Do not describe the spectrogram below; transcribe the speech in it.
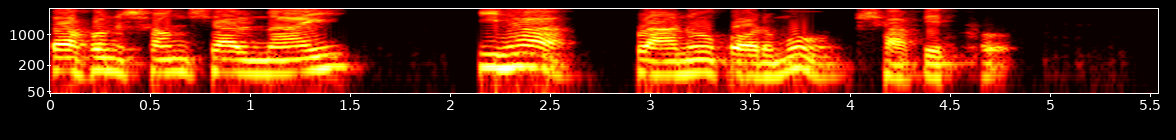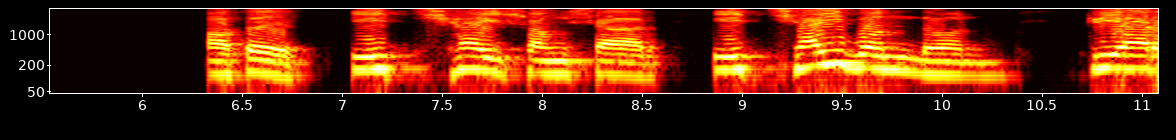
তখন সংসার নাই, ইহা প্রাণকর্ম সাপেক্ষ। অতএব ইচ্ছাই সংসার, ইচ্ছাই বন্ধন। ক্রিয়ার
